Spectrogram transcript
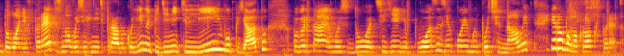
долоні вперед. Знову зігніть праве коліно, підійміть ліву п'яту, повертаємось до цієї пози, з якої ми починали, і робимо крок вперед.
